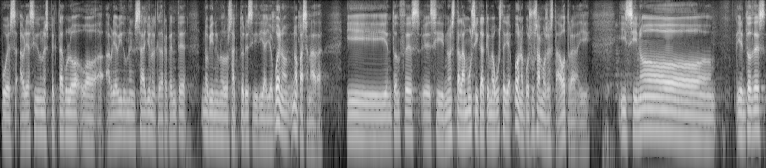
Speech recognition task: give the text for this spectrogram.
pues habría sido un espectáculo o habría habido un ensayo en el que de repente no viene uno de los actores y diría yo, bueno, no pasa nada. Y entonces, eh, si no está la música que me gustaría, bueno, pues usamos esta otra. Y, y si no y entonces,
